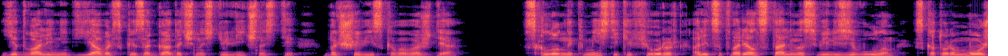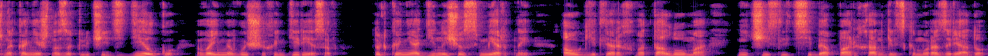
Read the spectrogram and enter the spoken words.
едва ли не дьявольской загадочностью личности большевистского вождя. Склонный к мистике фюрер олицетворял Сталина с Вильзевулом, с которым можно, конечно, заключить сделку во имя высших интересов, только ни один еще смертный, а у Гитлера хватало ума не числить себя по архангельскому разряду,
